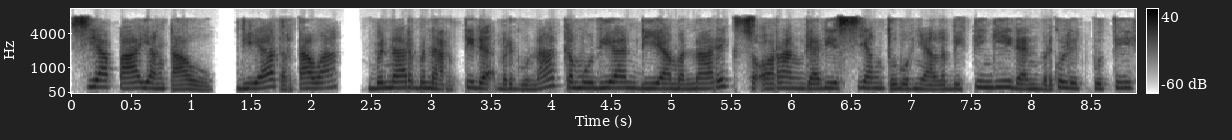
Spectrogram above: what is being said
Siapa yang tahu, dia tertawa, benar-benar tidak berguna kemudian dia menarik seorang gadis yang tubuhnya lebih tinggi dan berkulit putih,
